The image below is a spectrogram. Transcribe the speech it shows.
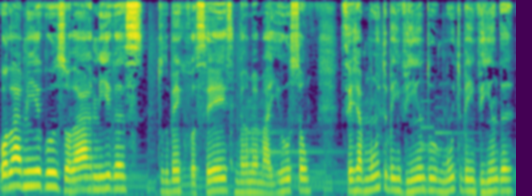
Olá, amigos, olá, amigas, tudo bem com vocês? Meu nome é Mailson, seja muito bem-vindo, muito bem-vinda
